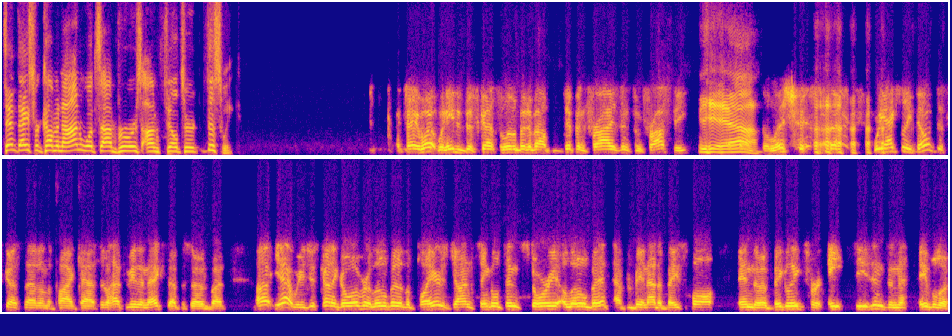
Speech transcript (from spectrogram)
Tim, thanks for coming on. What's on Brewers Unfiltered this week? I tell you what, we need to discuss a little bit about dipping fries in some frosty. Yeah, delicious. we actually don't discuss that on the podcast. It'll have to be the next episode, but uh, yeah, we just kind of go over a little bit of the players. Jon Singleton's story a little bit after being out of baseball in the big leagues for eight seasons and able to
